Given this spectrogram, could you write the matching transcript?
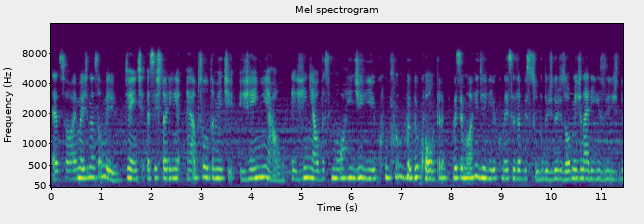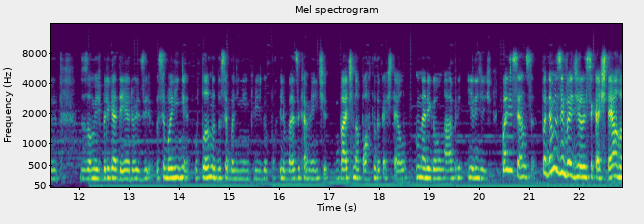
é só a imaginação mesmo. Gente, essa historinha é absolutamente genial. É genial, você morre de rico do contra. Você morre de rico com esses absurdos dos homens narizes, do, dos homens brigadeiros e o Cebolinha, o plano do Cebolinha é incrível, porque ele basicamente bate na porta do castelo, o narigão abre e ele diz: Com licença, podemos invadir esse castelo?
